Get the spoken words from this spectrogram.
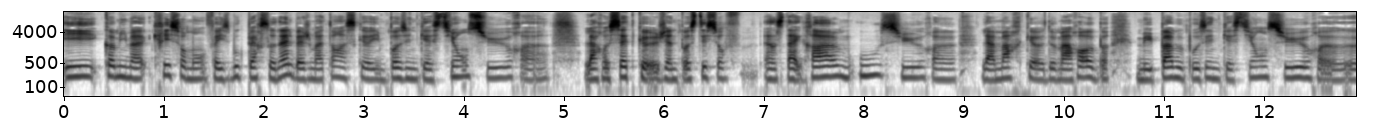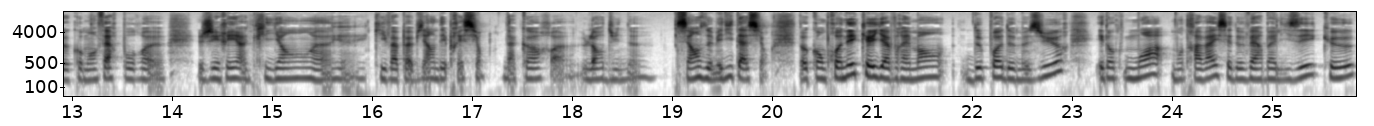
et comme il m'a écrit sur mon Facebook personnel, ben, je m'attends à ce qu'il me pose une question sur euh, la recette que je viens de poster sur Instagram ou sur euh, la marque de ma robe, mais pas me poser une question sur comment faire pour gérer un client qui va pas bien en dépression, d'accord, lors d'une séance de méditation. Donc comprenez qu'il y a vraiment deux poids, deux mesures. Et donc moi, mon travail, c'est de verbaliser que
